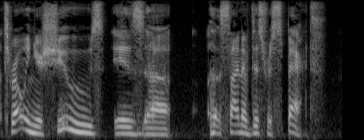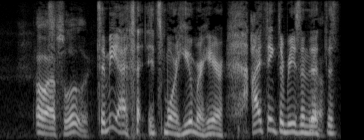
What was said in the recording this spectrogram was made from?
throwing your shoes is uh, a sign of disrespect. Oh, absolutely. To me, I th- it's more humor here. I think the reason that yeah. this,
